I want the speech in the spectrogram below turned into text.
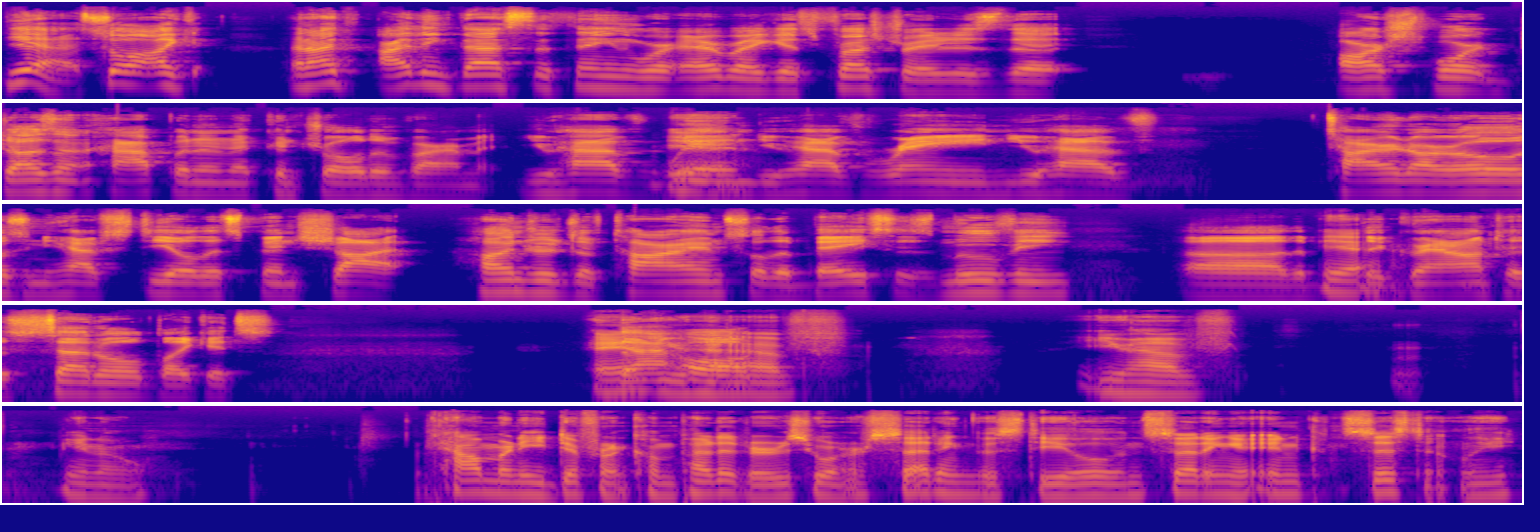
Yeah, so like, and I I think that's the thing where everybody gets frustrated is that our sport doesn't happen in a controlled environment. You have wind, you have rain, you have tired ROs, and you have steel that's been shot hundreds of times, so the base is moving. Uh, the Yeah. the ground has settled. Like it's And you all- have you have you know how many different competitors who are setting the steel and setting it inconsistently.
